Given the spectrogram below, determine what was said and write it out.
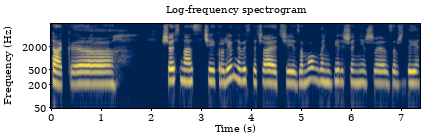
Так, е, щось нас чи кролів не вистачає, чи замовлень більше, ніж е, завжди.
